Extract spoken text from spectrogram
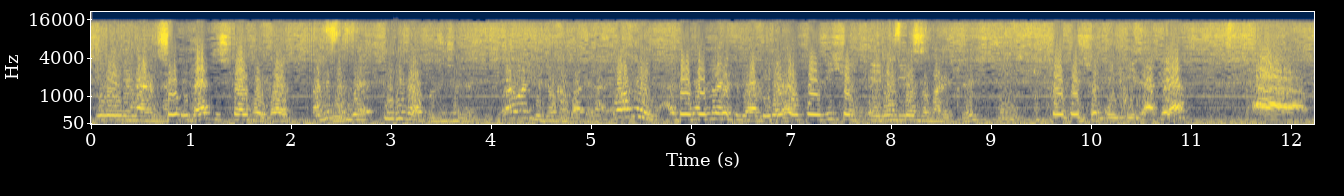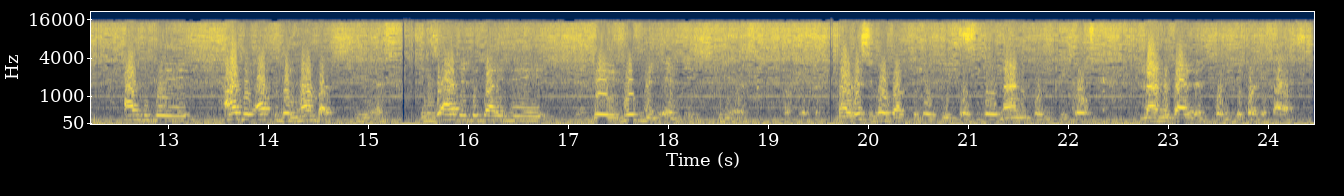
Even in our, So that is part of what but this is the, this opposition MPs. Why why you talk about it Well, I mean, the, the, the, the opposition Not MPs, it, the opposition MPs are there, uh, and the adding up the numbers Yes, is added by the the movement MPs. yes. Okay. Now let's go back to the issue of the non-political, non-violent political defiance.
